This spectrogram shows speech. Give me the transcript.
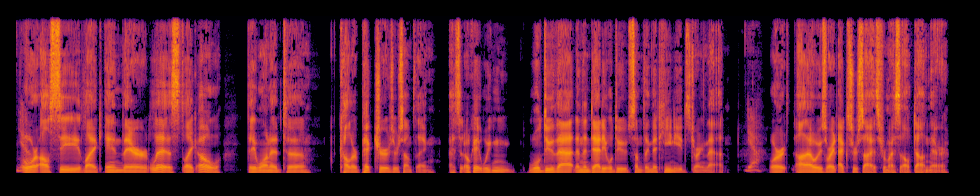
Yeah. Or I'll see like in their list, like, oh, they wanted to color pictures or something. I said, okay, we can, we'll do that. And then daddy will do something that he needs during that. Yeah. Or I always write exercise for myself down there.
